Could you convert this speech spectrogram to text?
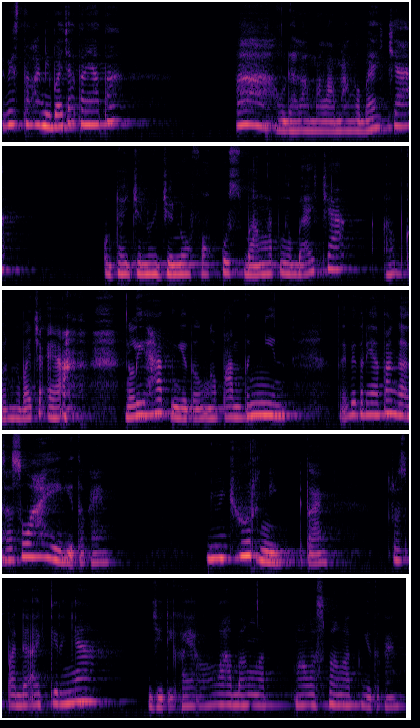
Tapi setelah dibaca ternyata ah udah lama-lama ngebaca. Udah jenuh-jenuh fokus banget ngebaca. Uh, bukan ngebaca ya ngelihat gitu ngepantengin. Tapi ternyata nggak sesuai gitu kan. Jujur nih gitu kan. Terus pada akhirnya jadi kayak lelah banget males banget gitu kan.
